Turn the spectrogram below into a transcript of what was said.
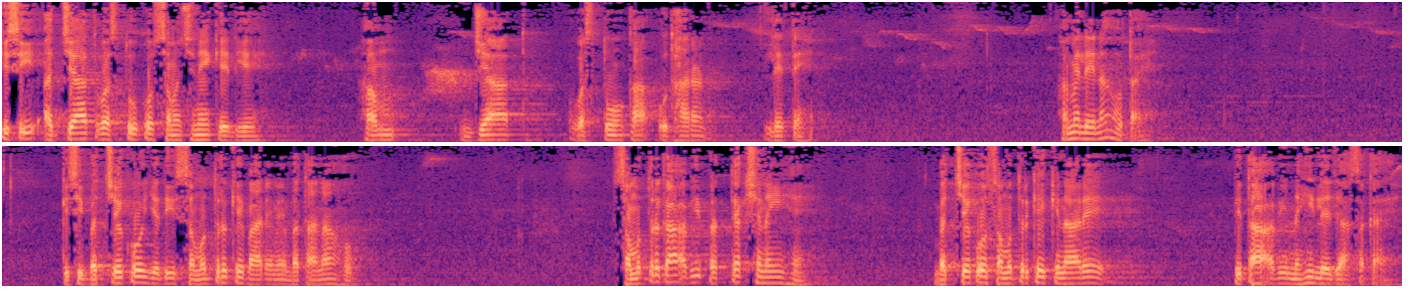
किसी अज्ञात वस्तु को समझने के लिए हम ज्ञात वस्तुओं का उदाहरण लेते हैं। हमें लेना होता है। किसी बच्चे को यदि समुद्र के बारे में बताना हो, समुद्र का अभी प्रत्यक्ष नहीं है, बच्चे को समुद्र के किनारे पिता अभी नहीं ले जा सका है,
